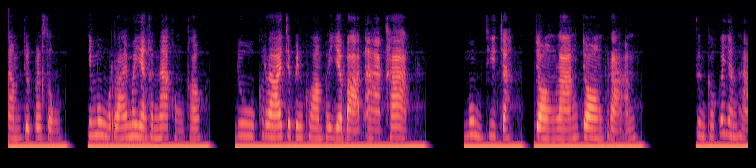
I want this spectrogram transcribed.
นำจุดประสงค์ที่มุ่งร้ายมายังคณะของเขา ดูคล้ายจะเป็นความพยาบาทอาฆาต มุ่งที่จะจองล้างจองผลาญซึ่งเขาก็ยังหา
